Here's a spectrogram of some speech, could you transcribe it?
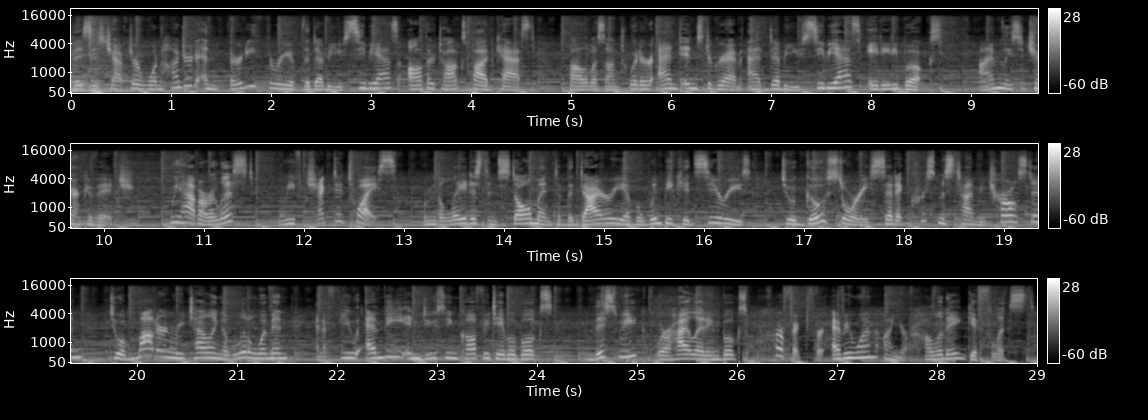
This is chapter 133 of the WCBS Author Talks podcast. Follow us on Twitter and Instagram at WCBS 880 Books. I'm Lisa Chernkovich. We have our list. We've checked it twice. From the latest installment of the Diary of a Wimpy Kid series to a ghost story set at Christmas time in Charleston to a modern retelling of Little Women and a few envy inducing coffee table books, this week we're highlighting books perfect for everyone on your holiday gift list.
